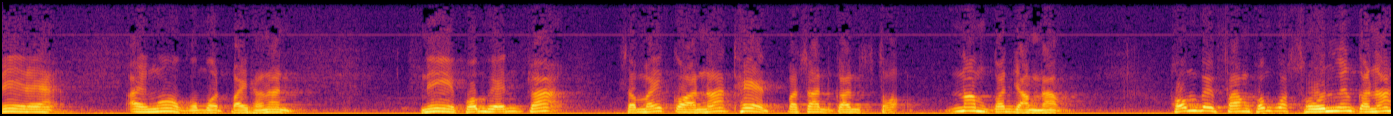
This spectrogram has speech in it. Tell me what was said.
นี่แหละ ไอ้โง่ก็หมดไปทางนั้น นี่ผมเห็นพระสมัยก่อนนะ เทศประสันกันนั่มกันอย่างหนัก ผมไปฟังผมก็สนเหมือนกันนะ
